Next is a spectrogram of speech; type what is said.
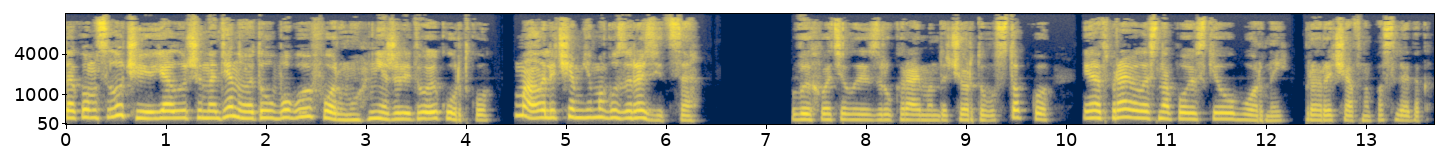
«В таком случае я лучше надену эту убогую форму, нежели твою куртку. Мало ли чем я могу заразиться». Выхватила из рук Раймонда чертову стопку и отправилась на поиски уборной, прорычав напоследок.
